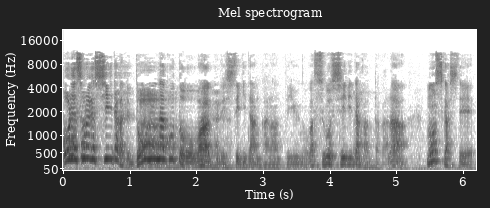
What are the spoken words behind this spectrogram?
俺はそれが知りたかった。どんなことをワークでしてきたんかなっていうのがすごい知りたかったから、もしかして、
